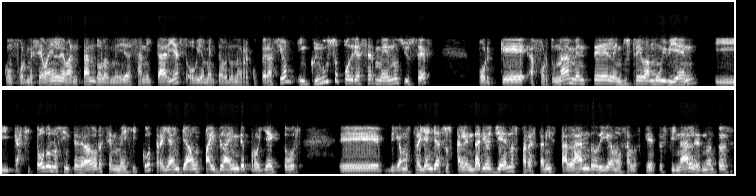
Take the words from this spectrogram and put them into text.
Conforme se vayan levantando las medidas sanitarias, obviamente habrá una recuperación. Incluso podría ser menos, Yusef, porque afortunadamente la industria iba muy bien y casi todos los integradores en México traían ya un pipeline de proyectos, eh, digamos, traían ya sus calendarios llenos para estar instalando, digamos, a los clientes finales, ¿no? Entonces,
